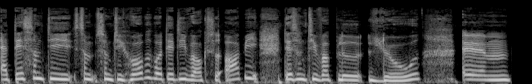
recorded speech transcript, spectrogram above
er det, som de, som, som de håbede på, det de voksede op i, det som de var blevet lovet. Øhm,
